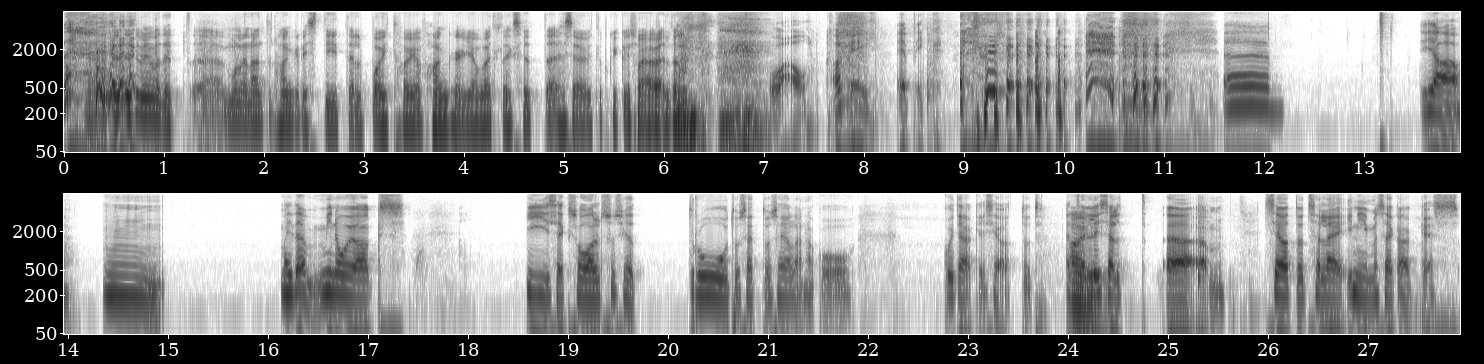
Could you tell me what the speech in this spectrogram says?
ütleme niimoodi, et äh, mulle on antud Hungary's tiitel Boy Toy of Hunger ja ma ütleks, et äh, see ütleb kõik, mis vaja öelda on. Vau, okei, epic jaa mm,, ma ei tea, minu jaoks biseksuaalsus ja truudusetus ei ole nagu kuidagi seotud. et see on lihtsalt äh, seotud selle inimesega, kes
